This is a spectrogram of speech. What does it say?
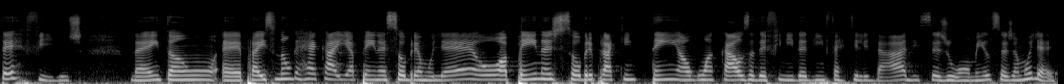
ter filhos. Né? Então, é, para isso não recair apenas sobre a mulher ou apenas sobre para quem tem alguma causa definida de infertilidade, seja o homem ou seja a mulher.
